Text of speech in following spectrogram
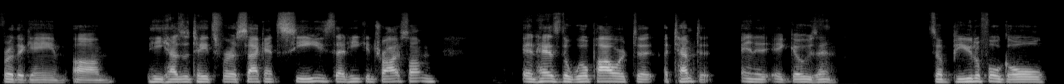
for the game. Um, he hesitates for a second, sees that he can try something, and has the willpower to attempt it, and it, it goes in. It's a beautiful goal.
